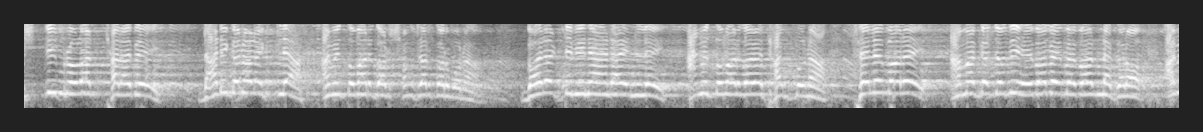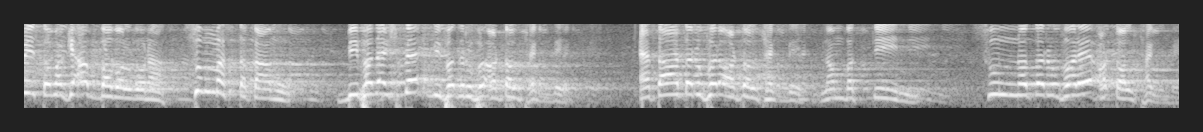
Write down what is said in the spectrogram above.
স্টিম রোলার ছাড়াবে। দাড়ি কেন রাখলে? আমি তোমার ঘর সংসার করব না। ঘরের টিভি না আনলে আমি তোমার ঘরে থাকব না। ছেলে বলে, আমাকে যদি এভাবে ব্যবহার না করো, আমি তোমাকে আব্বা বলব না। সুম্মাস্ত কামু বিপদ আসবে, বিপদের উপর অটল থাকবে। এতাতের উপরে অটল থাকবে। নম্বর তিন। শূন্যতের উপরে অটল থাকবে।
